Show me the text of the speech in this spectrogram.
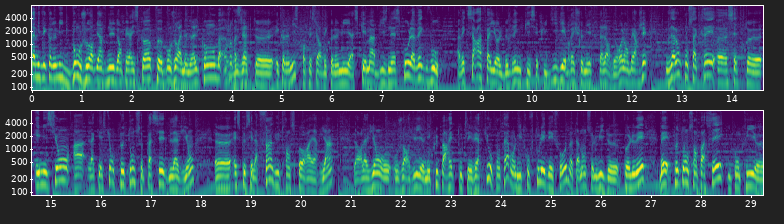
amis de l'économie, bonjour, bienvenue dans Periscope. Bonjour Emmanuel Combe. Bonjour vous Pascal. êtes euh, économiste, professeur d'économie à Schema Business School. Avec vous, avec Sarah Fayol de Greenpeace et puis Didier Bréchemier tout à l'heure de Roland Berger, nous allons consacrer euh, cette euh, émission à la question peut-on se passer de l'avion? Euh, Est-ce que c'est la fin du transport aérien alors l'avion au- aujourd'hui n'est plus paré de toutes les vertus, au contraire on lui trouve tous les défauts, notamment celui de polluer. Mais peut-on s'en passer, y compris euh,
